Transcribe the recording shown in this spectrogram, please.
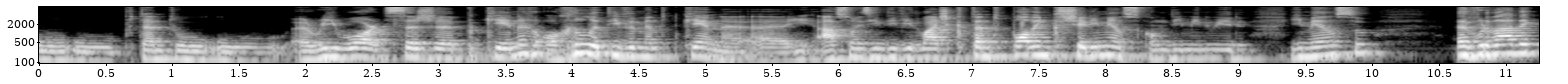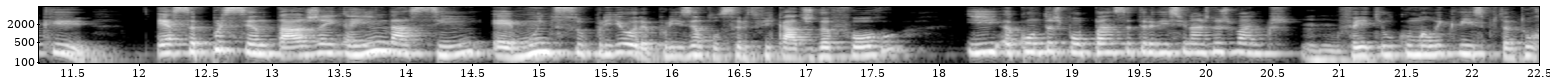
o, o- portanto, o, a reward seja pequena, ou relativamente pequena, ah, em ações individuais que tanto podem crescer imenso como diminuir imenso, a verdade é que essa percentagem ainda assim é muito superior a, por exemplo, certificados de aforro e a contas poupança tradicionais dos bancos. Foi aquilo que o Malik disse. Portanto, o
